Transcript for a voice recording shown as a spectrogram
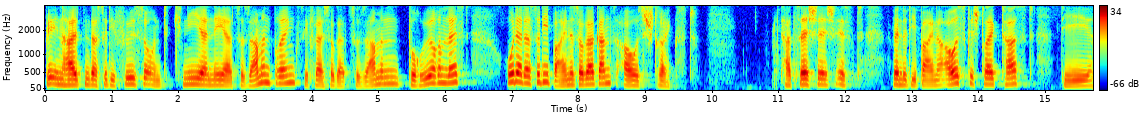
beinhalten, dass du die Füße und Knie näher zusammenbringst, sie vielleicht sogar zusammen berühren lässt oder dass du die Beine sogar ganz ausstreckst. Tatsächlich ist, wenn du die Beine ausgestreckt hast, die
